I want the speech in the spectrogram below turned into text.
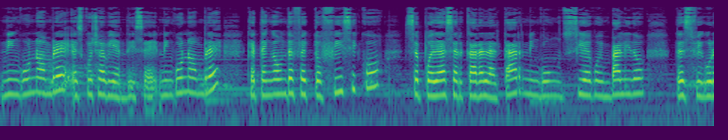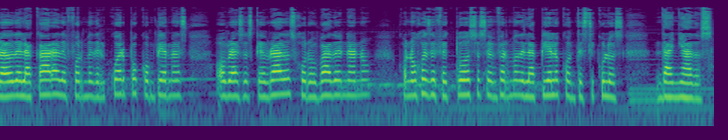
Ningún hombre, escucha bien, dice, ningún hombre que tenga un defecto físico se puede acercar al altar, ningún ciego inválido, desfigurado de la cara, deforme del cuerpo, con piernas o brazos quebrados, jorobado, enano, con ojos defectuosos, enfermo de la piel o con testículos dañados.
